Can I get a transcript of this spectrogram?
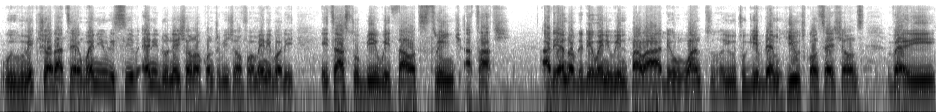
We will make sure that uh, when you receive any donation or contribution from anybody, it has to be without strings attached. At the end of the day, when you win power, they will want to, you to give them huge concessions, very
